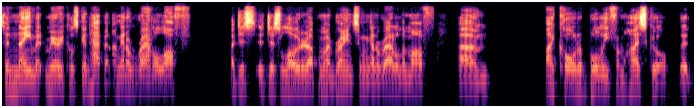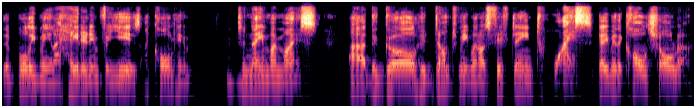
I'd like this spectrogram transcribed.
to name it, miracles can happen. I'm going to rattle off. I just it just loaded up in my brain, so I'm going to rattle them off. Um, I called a bully from high school that, that bullied me, and I hated him for years. I called him mm-hmm. to name my mice. Uh, the girl who dumped me when I was 15 twice gave me the cold shoulder,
